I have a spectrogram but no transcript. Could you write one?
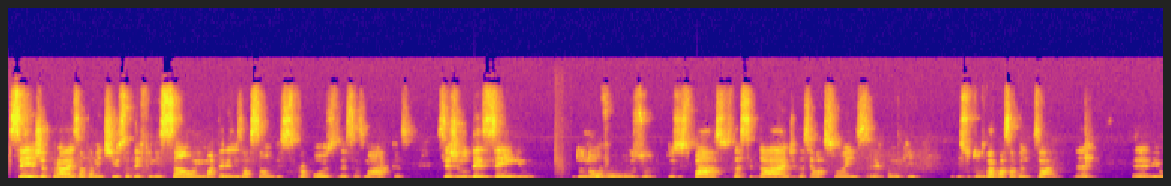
seja para exatamente isso, a definição e materialização desses propósitos, dessas marcas, seja no desenho do novo uso dos espaços, da cidade, das relações, é como que isso tudo vai passar pelo design, né? É, eu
